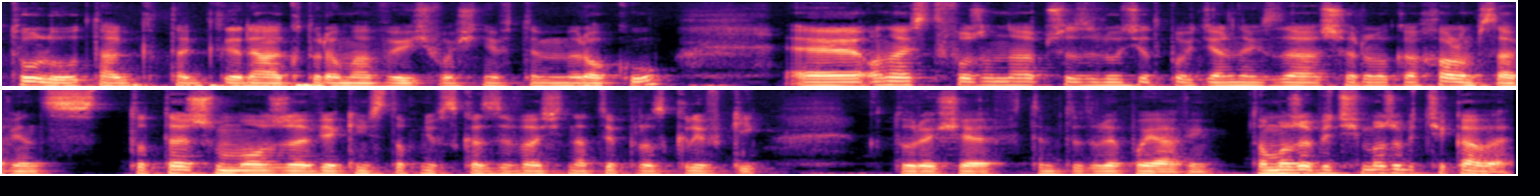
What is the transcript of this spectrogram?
Cthulhu, ta, ta gra, która ma wyjść właśnie w tym roku, y, ona jest tworzona przez ludzi odpowiedzialnych za Sherlocka Holmesa, więc to też może w jakimś stopniu wskazywać na typ rozgrywki który się w tym tytule pojawi. To może być, może być ciekawe.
